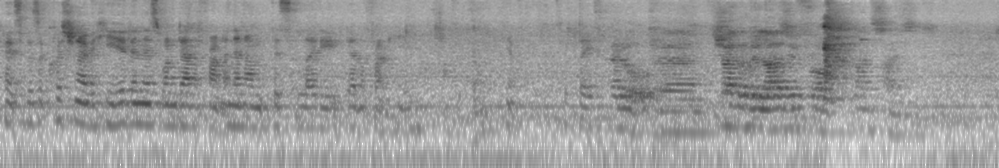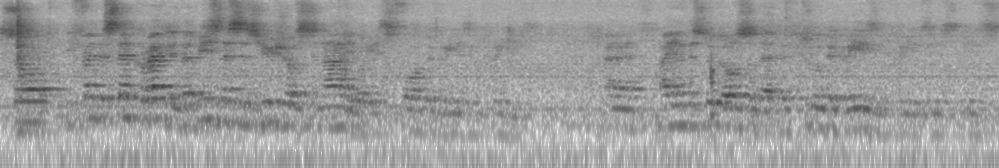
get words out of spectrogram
Okay, so there's a question over here, then there's one down the front, and then um, there's a lady down the front here. Please. Hello, um, Chandra Velazio from Plant Sciences. So, if I understand correctly, the business as usual scenario is 4 degrees increase. And I understood also that the 2 degrees increase is, is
